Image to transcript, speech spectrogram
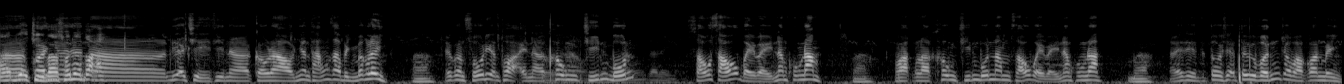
Và địa chỉ và số điện thoại địa chỉ thì là cầu đào nhân thắng gia bình bắc linh vâng thế còn số điện thoại là 094 Gia đình. 66 77 505 Vâng. hoặc là 0945 677 505 vâng đấy thì tôi sẽ tư vấn cho bà con mình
